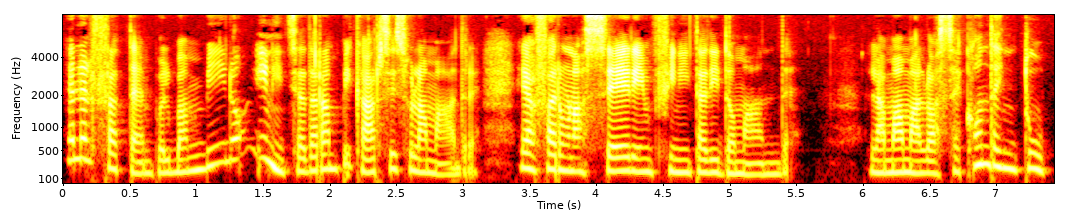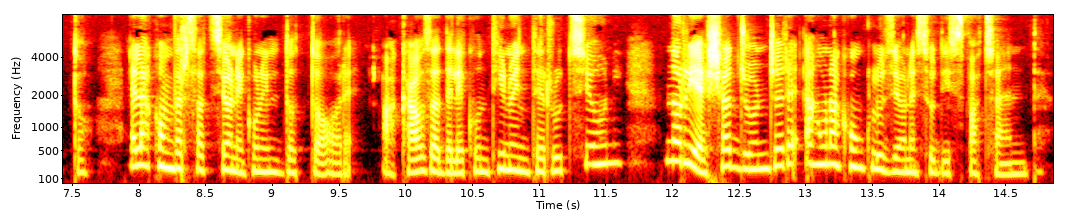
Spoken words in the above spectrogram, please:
e nel frattempo il bambino inizia ad arrampicarsi sulla madre e a fare una serie infinita di domande. La mamma lo asseconda in tutto e la conversazione con il dottore, a causa delle continue interruzioni, non riesce a giungere a una conclusione soddisfacente.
